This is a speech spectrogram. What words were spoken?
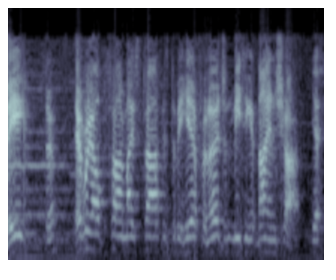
Lee? Sir? Every officer on my staff is to be here for an urgent meeting at 9 sharp. Yes.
